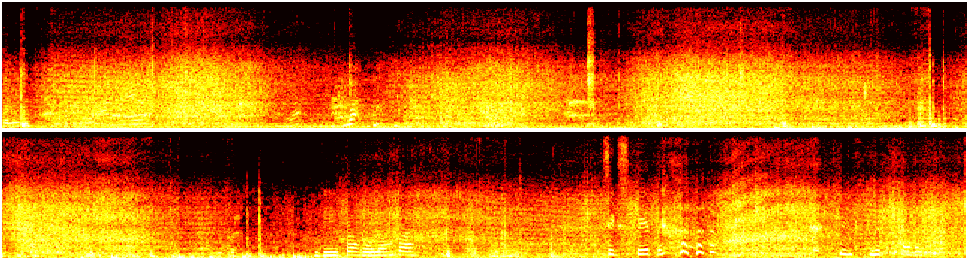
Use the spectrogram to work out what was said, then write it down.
Tuloy? Hindi pa, kulang pa. Six feet. Six feet pa.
